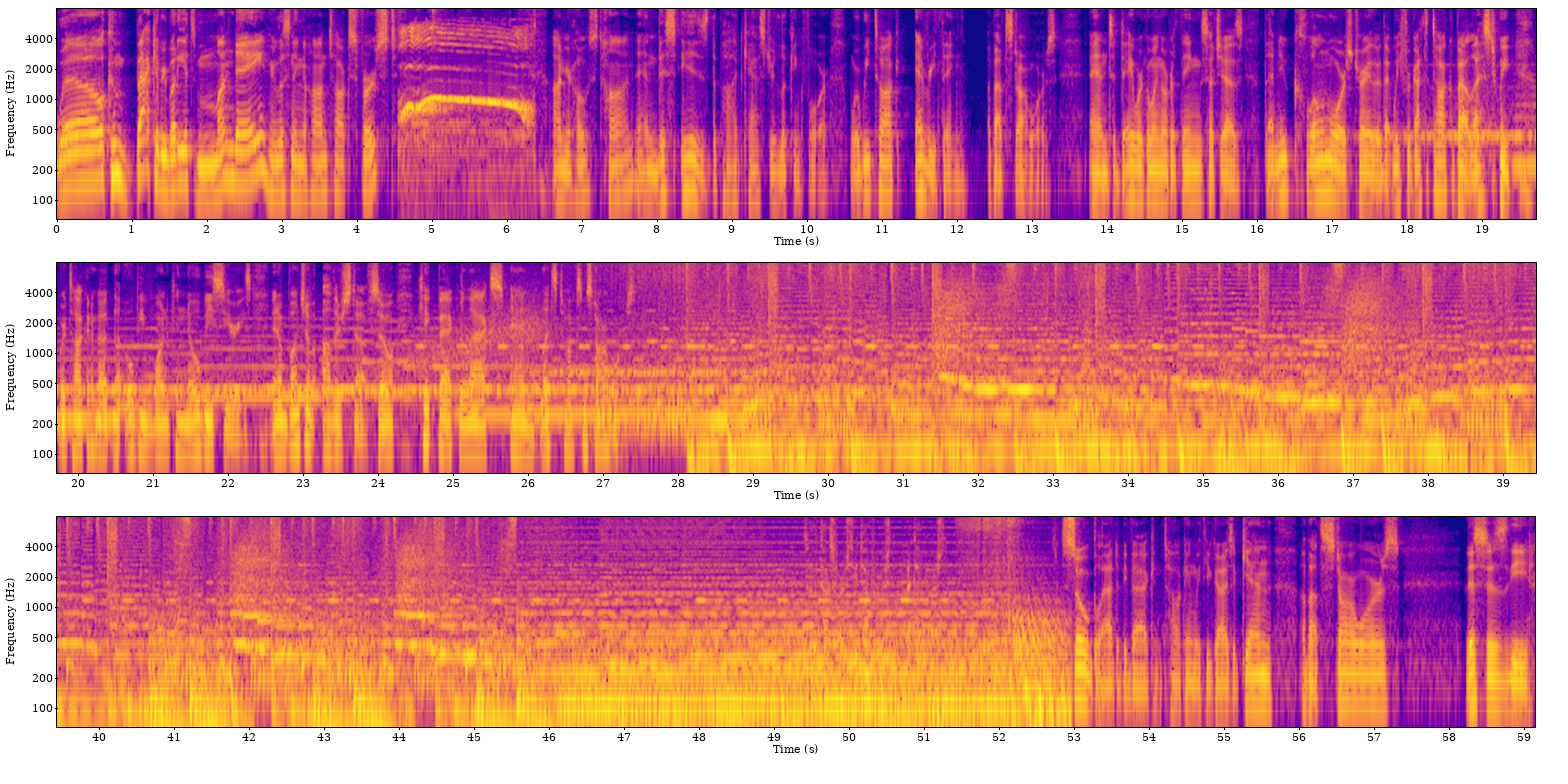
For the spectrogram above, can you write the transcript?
Welcome back, everybody. It's Monday. You're listening to Han Talks First. I'm your host, Han, and this is the podcast you're looking for, where we talk everything about Star Wars. And today we're going over things such as that new Clone Wars trailer that we forgot to talk about last week. We're talking about the Obi Wan Kenobi series and a bunch of other stuff. So kick back, relax, and let's talk some Star Wars. So glad to be back and talking with you guys again about Star Wars. This is the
